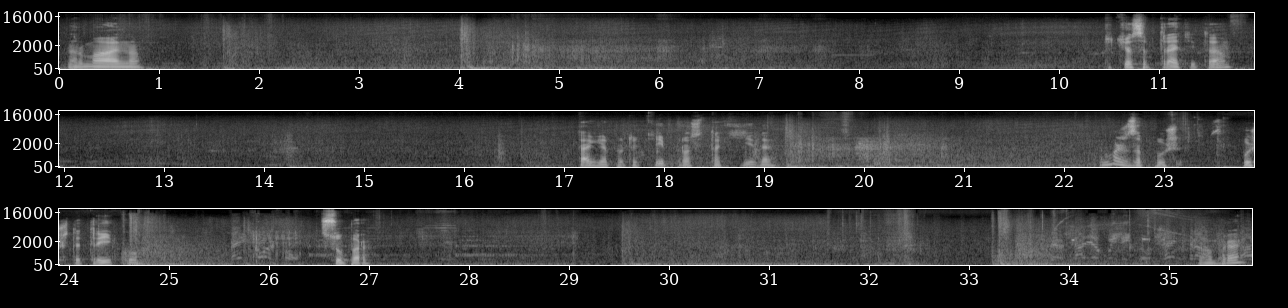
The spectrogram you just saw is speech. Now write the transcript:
Нормально. Тут Йосип третій, та? Так, я прототип, просто так їде. А можеш запуш... запушити трійку? Супер. Добре.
